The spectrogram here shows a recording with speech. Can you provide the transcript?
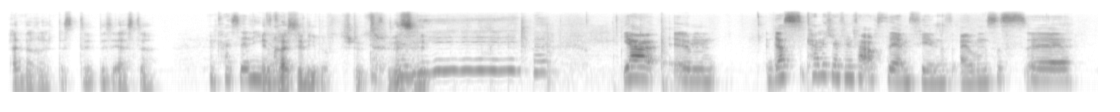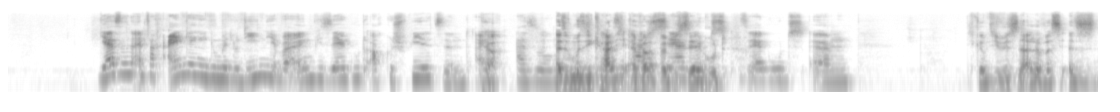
andere, das, das erste? Im Kreis der Liebe. Im Kreis der Liebe, stimmt. Liebe. Ja, ähm, das kann ich auf jeden Fall auch sehr empfehlen, das Album. Es ist äh, ja, es sind einfach eingängige Melodien, die aber irgendwie sehr gut auch gespielt sind. Ja. Also, also musikalisch, musikalisch einfach wirklich sehr, sehr gut, gut. Sehr gut. Ähm, ich glaube, die wissen alle, was also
